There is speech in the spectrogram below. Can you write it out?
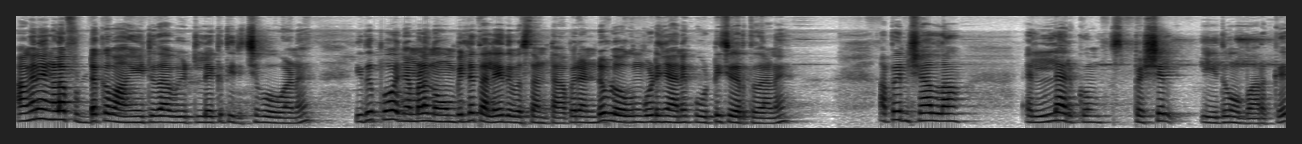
അങ്ങനെ ഞങ്ങൾ ആ ഫുഡൊക്കെ വാങ്ങിയിട്ട് ആ വീട്ടിലേക്ക് തിരിച്ചു പോവാണ്. ഇതിപ്പോൾ നമ്മളെ നോമ്പിന്റെ തലേ ദിവസമാണ് കേട്ടോ അപ്പോൾ രണ്ട് വ്ളോഗും കൂടി ഞാൻ കൂട്ടി ചേർത്തതാണ്. അപ്പോൾ ഇൻഷാല്ല എല്ലാവർക്കും സ്പെഷ്യൽ ഈദ് മുബാർക്ക്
